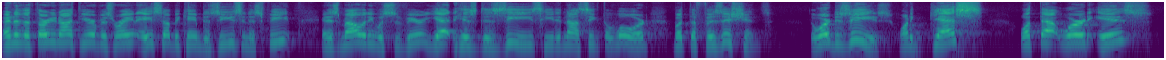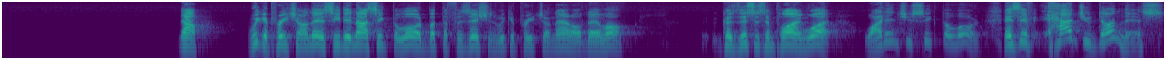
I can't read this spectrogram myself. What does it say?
And in the 39th year of his reign, Asa became diseased in his feet, and his malady was severe, yet his disease he did not seek the Lord, but the physicians. The word disease, want to guess what that word is? Now, we could preach on this. He did not seek the Lord, but the physicians. We could preach on that all day long. Because this is implying what? Why didn't you seek the Lord? As if, had you done this,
